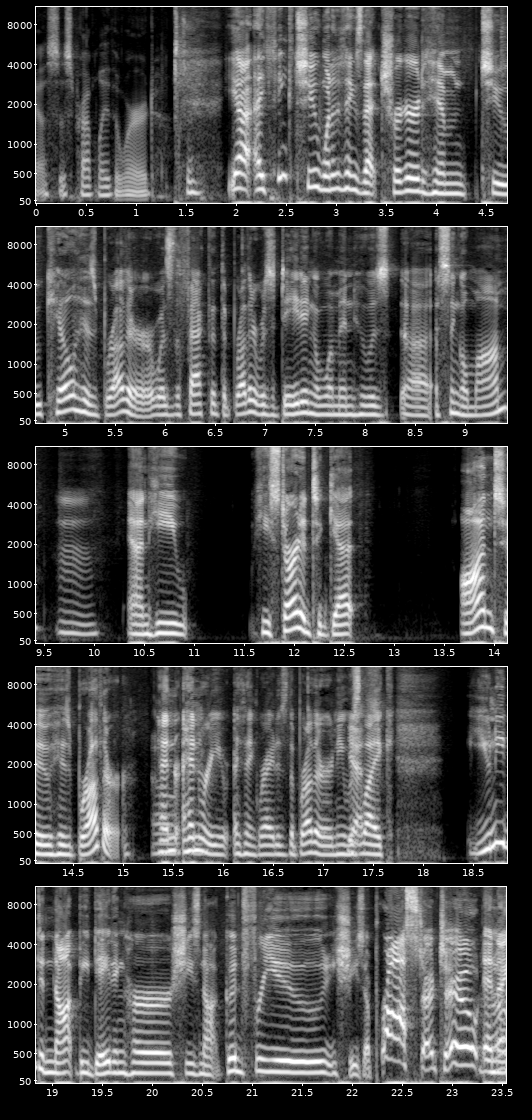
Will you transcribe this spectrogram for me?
guess is probably the word. Yeah, I think too one of the things that triggered him to kill his brother was the fact that the brother was dating a woman who was uh, a single mom, and he he started to get onto his brother Hen- Henry, I think, right, is the brother, and he was Yes. like. You need to not be dating her. She's not good for you. She's a prostitute. And I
